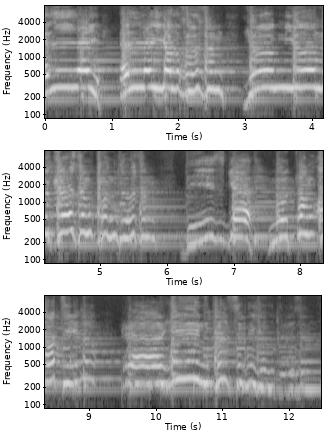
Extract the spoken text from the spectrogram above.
Elley, elley yalğızım Yum yum közüm kunduzum. Bizge mutan atidu Rahim kılsın yıldızım.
